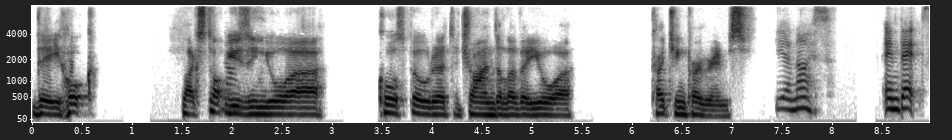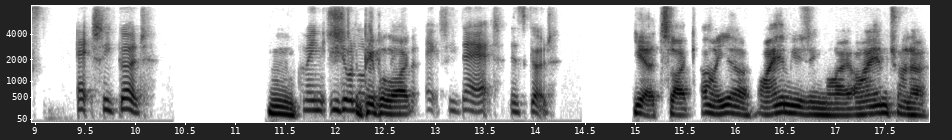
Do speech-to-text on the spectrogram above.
the hook, like stop nice. using your uh, course builder to try and deliver your coaching programs. Yeah, nice. And that's actually good. Mm. I mean, you do a lot people things, like actually that is good. Yeah, it's like, oh yeah, I am using my I am trying to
